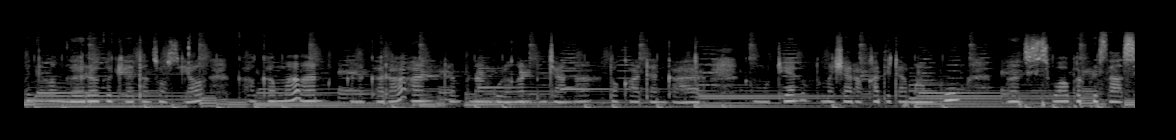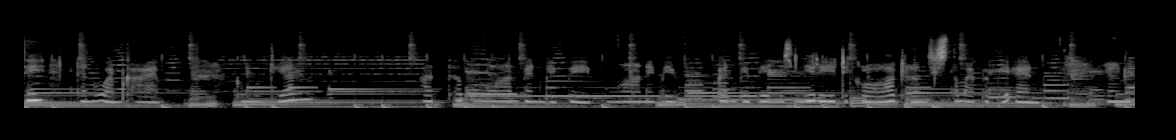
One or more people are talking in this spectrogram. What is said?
penyelenggara kegiatan sosial, keagamaan, kenegaraan, dan penanggulangan bencana atau keadaan kahar. Kemudian untuk masyarakat tidak mampu, mahasiswa berprestasi, dan UMKM. Kemudian ada pengelolaan PNBP. Pengelolaan PNBP ini sendiri dikelola dalam sistem APBN yang di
